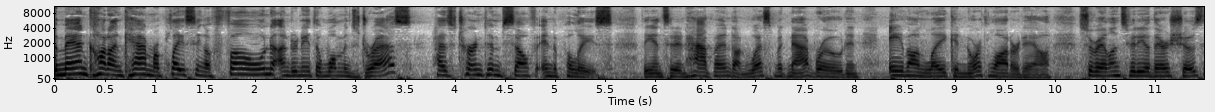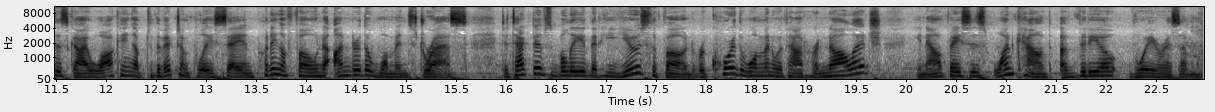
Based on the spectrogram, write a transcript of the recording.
The man caught on camera placing a phone underneath a woman's dress has turned himself into police. The incident happened on West McNab Road in Avon Lake in North Lauderdale. Surveillance video there shows this guy walking up to the victim, police say, and putting a phone under the woman's dress. Detectives believe that he used the phone to record the woman without her knowledge. He now faces one count of video voyeurism.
